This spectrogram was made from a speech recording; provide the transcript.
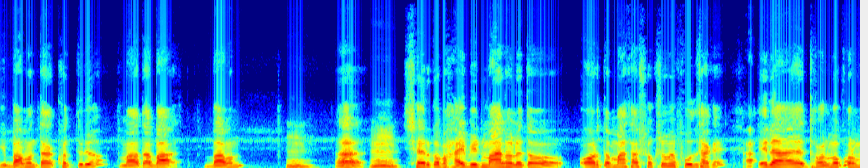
কি বামনতা ক্ষত্রিয়, মাতা বা, বামন। হুম। হ্যাঁ সেরকম হাইব্রিড মাল হলে তো ওর তো মাথা সবসময় ফুল থাকে। এলা ধর্মকর্ম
